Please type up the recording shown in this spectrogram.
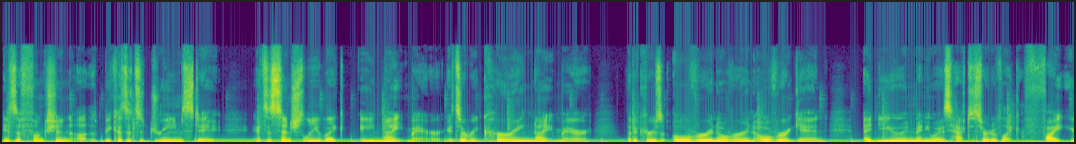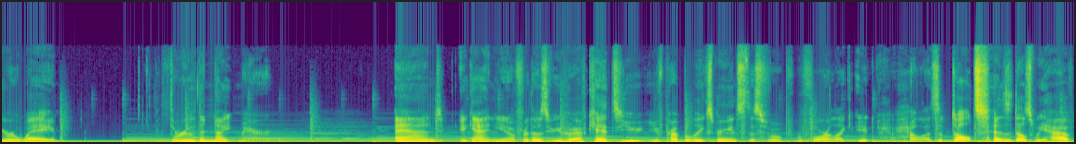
is a function of, because it's a dream state. It's essentially like a nightmare. It's a recurring nightmare that occurs over and over and over again, and you, in many ways, have to sort of like fight your way through the nightmare. And again, you know, for those of you who have kids, you you've probably experienced this before. Like, it, hell, as adults, as adults, we have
